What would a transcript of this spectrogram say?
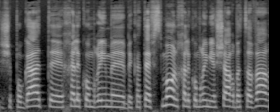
שפוגעת, אה, חלק אומרים אה, בכתף שמאל, חלק אומרים ישר בצוואר,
